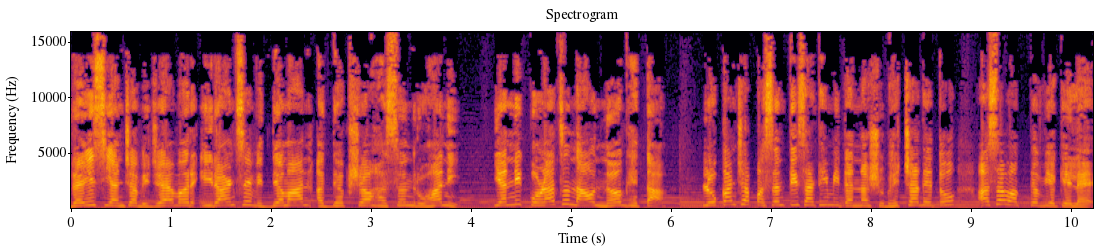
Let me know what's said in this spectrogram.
रईस यांच्या विजयावर इराणचे विद्यमान अध्यक्ष हसन रुहानी यांनी कोणाचं नाव न घेता लोकांच्या पसंतीसाठी मी त्यांना शुभेच्छा देतो असं वक्तव्य केलंय.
